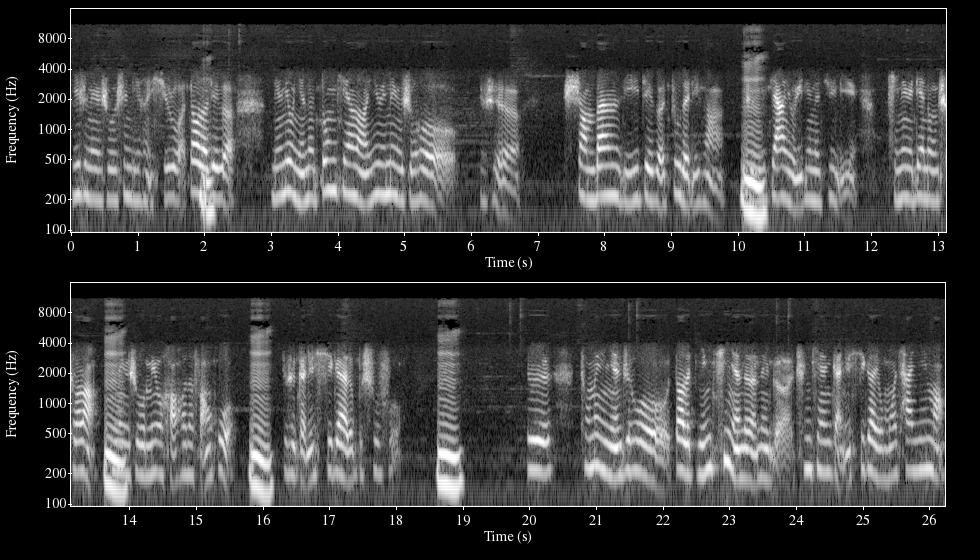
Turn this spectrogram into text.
一是那个时候身体很虚弱，到了这个零六年的冬天了，因为那个时候就是上班离这个住的地方离家有一定的距离，骑那个电动车了，那个时候没有好好的防护。嗯，就是感觉膝盖都不舒服。嗯，就是从那一年之后，到了零七年的那个春天，感觉膝盖有摩擦音嘛。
